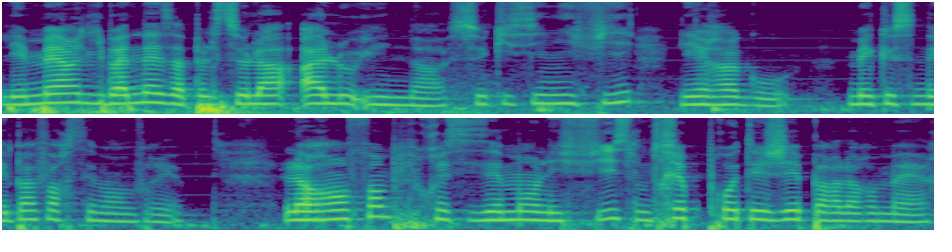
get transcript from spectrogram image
Les mères libanaises appellent cela Alou Ilna, ce qui signifie les ragots, mais que ce n'est pas forcément vrai. Leurs enfants, plus précisément les filles, sont très protégés par leur mère,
